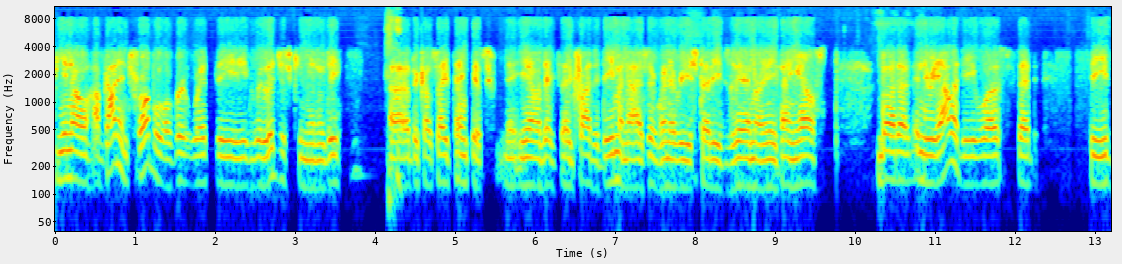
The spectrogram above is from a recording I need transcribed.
you know I've got in trouble over it with the religious community uh, because they think it's you know they they try to demonize it whenever you study Zen or anything else. But uh, and the reality was that the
